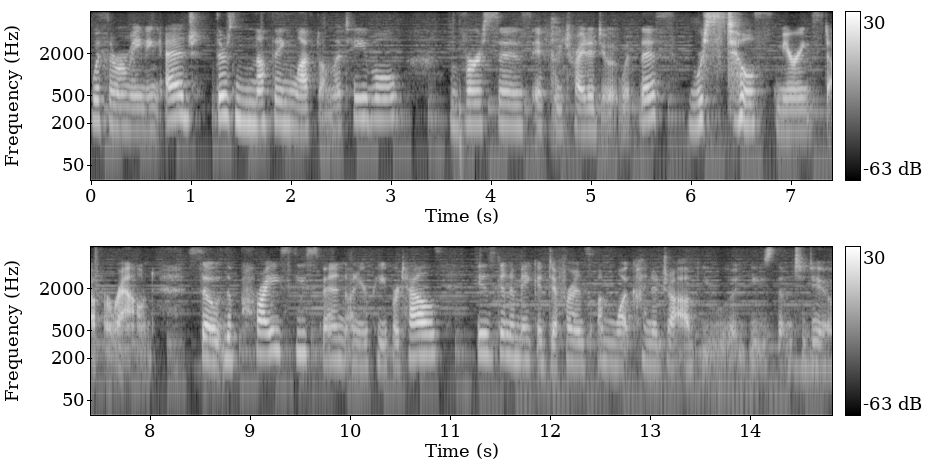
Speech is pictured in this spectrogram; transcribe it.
with the remaining edge, there's nothing left on the table versus if we try to do it with this, we're still smearing stuff around. So the price you spend on your paper towels is gonna make a difference on what kind of job you would use them to do.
